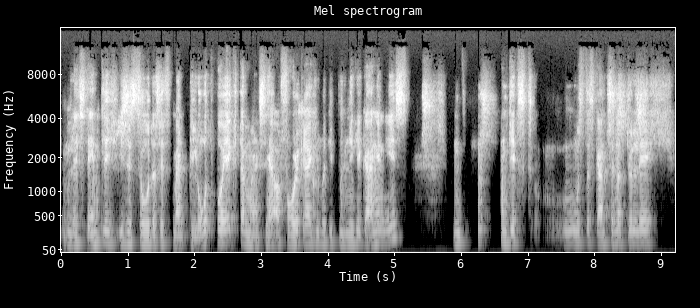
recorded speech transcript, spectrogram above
Letztendlich ist es so, dass jetzt mein Pilotprojekt einmal sehr erfolgreich über die Bühne gegangen ist. Und, und jetzt muss das Ganze natürlich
